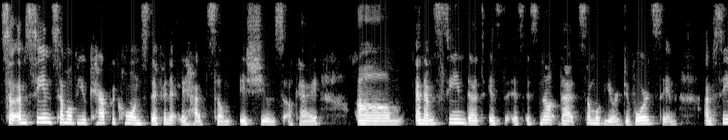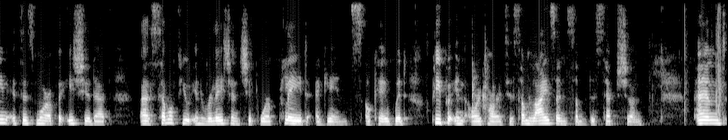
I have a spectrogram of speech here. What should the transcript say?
So I'm seeing some of you Capricorns definitely had some issues okay? Um, and I'm seeing that it's, it's, it's not that some of you are divorcing. I'm seeing it is more of an issue that uh, some of you in relationship were played against okay with people in authority some lies and some deception. And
